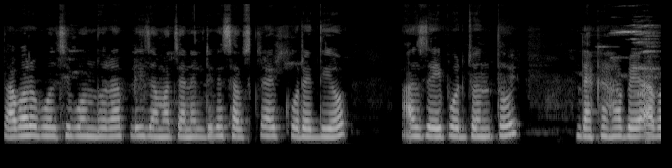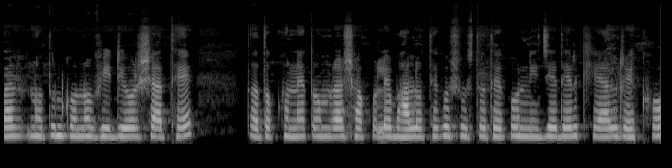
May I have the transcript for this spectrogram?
তো আবারও বলছি বন্ধুরা প্লিজ আমার চ্যানেলটিকে সাবস্ক্রাইব করে দিও। আজ এই পর্যন্তই। দেখা হবে আবার নতুন কোনো ভিডিওর সাথে। ততক্ষণে তোমরা সকলে ভালো থেকো, সুস্থ থেকো, নিজেদের খেয়াল রেখো।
